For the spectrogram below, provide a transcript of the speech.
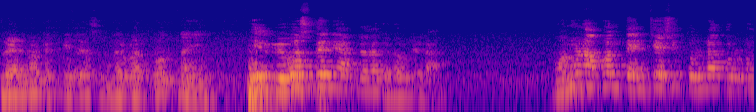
त्र्याण्णव टक्केच्या संदर्भात होत नाही हे व्यवस्थेने आपल्याला घडवलेलं आहे. म्हणून आपण त्यांच्याशी तुलना करून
